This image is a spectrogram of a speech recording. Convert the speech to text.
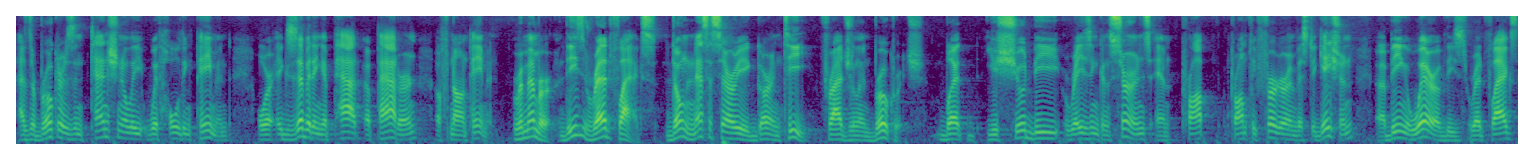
as the broker is intentionally withholding payment or exhibiting a, pat a pattern of non-payment. Remember, these red flags don't necessarily guarantee fraudulent brokerage, but you should be raising concerns and prop promptly further investigation. Uh, being aware of these red flags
